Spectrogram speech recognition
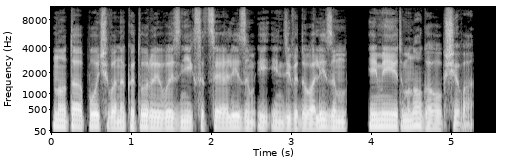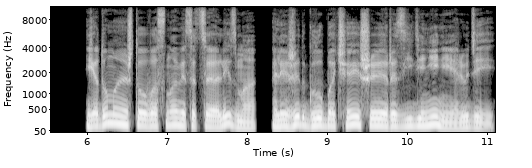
но та почва, на которой возник социализм и индивидуализм, имеет много общего. Я думаю, что в основе социализма лежит глубочайшее разъединение людей,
